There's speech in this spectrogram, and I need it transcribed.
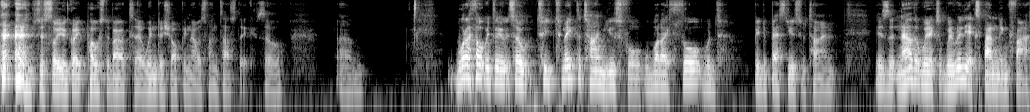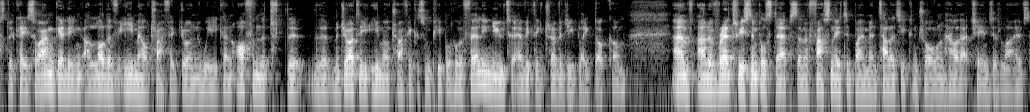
just saw your great post about uh, window shopping. That was fantastic. So, um, what I thought we'd do, so to, to make the time useful, what I thought would be the best use of time is that now that we're, we're really expanding fast, okay, so I'm getting a lot of email traffic during the week, and often the, the, the majority email traffic is from people who are fairly new to everything trevorgblake.com and, and have read Three Simple Steps and are fascinated by mentality control and how that changes lives.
